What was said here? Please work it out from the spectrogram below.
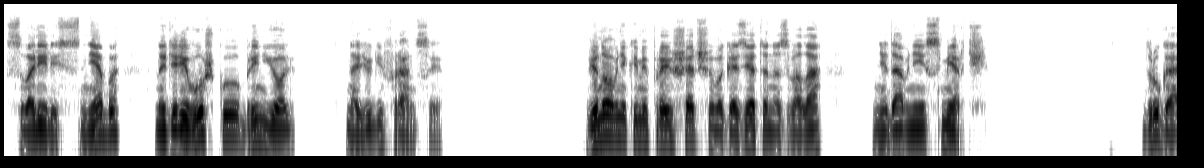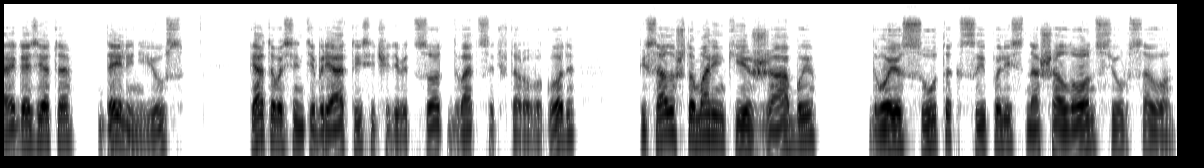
свалились с неба на деревушку Бриньоль на юге Франции. Виновниками происшедшего газета назвала недавние смерчи. Другая газета, Daily News, 5 сентября 1922 года писала, что маленькие жабы двое суток сыпались на Шалон-сюр-Саон.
